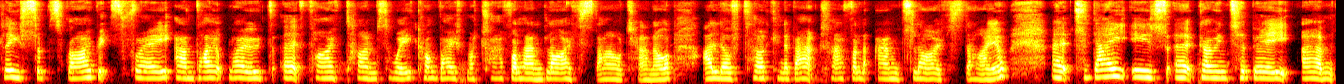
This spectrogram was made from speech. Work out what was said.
please subscribe, it's free and I upload uh, five times a week on both my travel and lifestyle channel. I love talking about travel and lifestyle. Uh, today is uh, going to be um,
